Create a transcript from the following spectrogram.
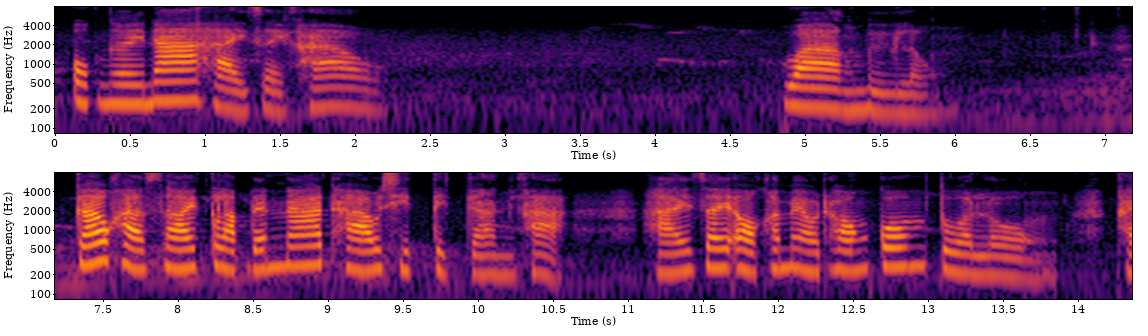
กอกเงยหน้าหายใจเข้า วางมือลง ก้าวขาซ้ายกลับด้านหน้าเท้าชิดติดกันค่ะ หายใจออกขมวท้องก้มตัวลง ใคร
